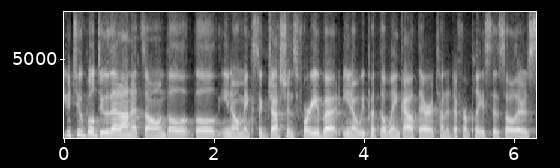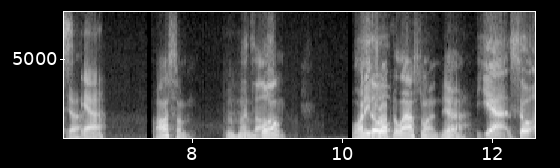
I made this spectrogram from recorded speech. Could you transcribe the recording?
YouTube will do that on its own. They'll they'll you know make suggestions for you, but you know we put the link out there a ton of different places. So there's Yeah. yeah. awesome. Mhm. That's Well, awesome. Why don't you So- drop the last one? Yeah. Yeah, so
